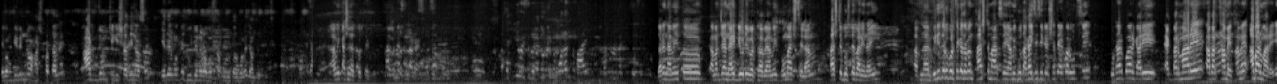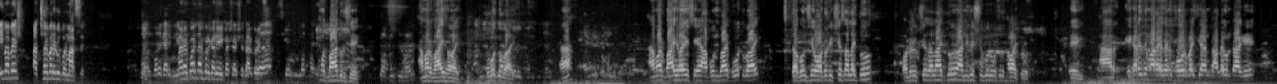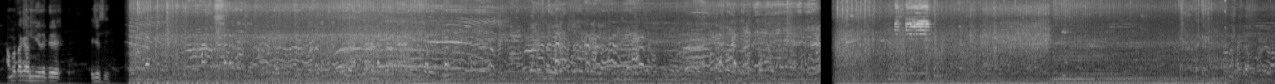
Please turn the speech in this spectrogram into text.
এবং বিভিন্ন হাসপাতালে আটজন চিকিৎসাধীন আছে। এদের মধ্যে দুজনের অবস্থা গুরুতর বলে জানতে পেরেছি। আমি কাশীনাথপুর থেকে। ধরেন আমি তো আমার যা নাইট ডিউটি করতে হবে আমি ঘুম আসছিলাম ফার্স্টে বুঝতে পারি নাই। আপনার ব্রিজের উপর থেকে যখন ফার্স্ট মারছে আমি গুতা খাইছি সিটের সাথে একবার উঠছি উঠার পর গাড়ি একবার মারে আবার থামে থামে আবার মারে। এইভাবে পাঁচ ছয় বারের উপর মারছে। মারার পর তারপর গাড়ি এই পাশে এসে দাঁড় করে মোহাম্মদ বাহাদুর শেখ। আমার ভাই হয় ভাই। হ্যাঁ? আমার ভাই হয় সে আপন ভাই ফুবতু ভাই। তখন সে অটো রিক্সা চালাইতো। অটো রিক্সা চালাইতো আর নিজস্ব গরু বছর খাওয়াইতো। এই, আর এখানে যে মারা গেছে, আমি খবর পাইছি আধা ঘণ্টা আগে। আমরা তাকে নিয়ে যেতে এসেছি।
